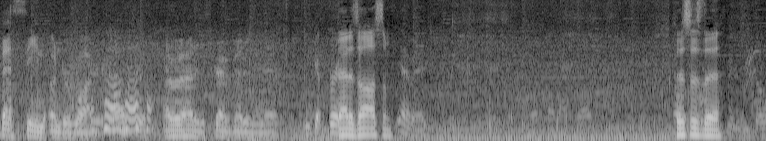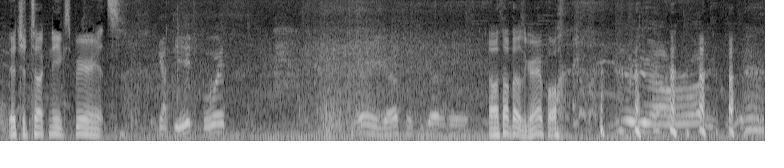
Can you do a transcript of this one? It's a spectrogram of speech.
best seen underwater. I don't know how to describe it better than that. You got burnt. That is awesome. yeah, man. This is the Ichetucknee experience. You got the itch, boys. There you go. That's what you gotta do. Oh, I thought that was Grandpa. yeah, right.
